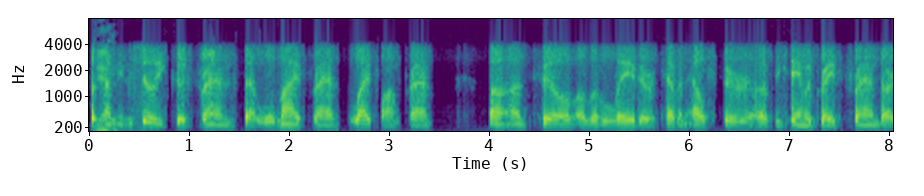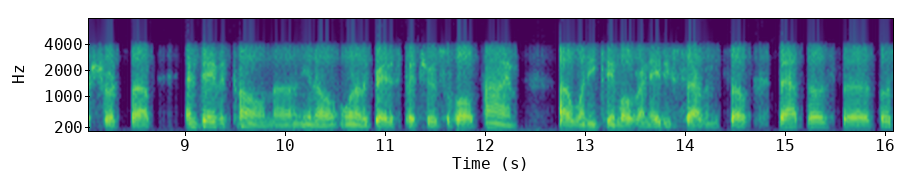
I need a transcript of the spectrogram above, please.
but Yeah. I mean, really good friends that were my friends, lifelong friends, uh, until a little later, Kevin Elster uh, became a great friend, our shortstop, and David Cone, uh, you know, one of the greatest pitchers of all time, uh, when he came over in '87. So that those uh, those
